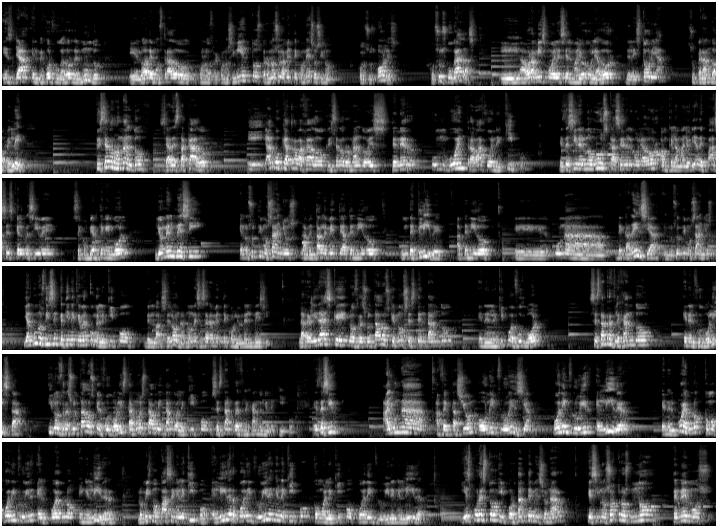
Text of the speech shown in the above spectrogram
es ya el mejor jugador del mundo. eh, lo ha demostrado con los reconocimientos, pero no solamente con eso, sino con sus goles, con sus jugadas. Y ahora mismo él es el mayor goleador de la historia, superando a Pelé. Cristiano Ronaldo se ha destacado y algo que ha trabajado Cristiano Ronaldo es tener un buen trabajo en equipo. Es decir, él no busca ser el goleador, aunque la mayoría de pases que él recibe se convierten en gol. Lionel Messi en los últimos años lamentablemente ha tenido un declive, ha tenido eh, una decadencia en los últimos años y algunos dicen que tiene que ver con el equipo del Barcelona, no necesariamente con Lionel Messi. La realidad es que los resultados que no se estén dando en el equipo de fútbol se están reflejando en el futbolista y los resultados que el futbolista no está brindando al equipo se están reflejando en el equipo. Es decir, hay una afectación o una influencia, puede influir el líder en el pueblo como puede influir el pueblo en el líder. Lo mismo pasa en el equipo. El líder puede influir en el equipo como el equipo puede influir en el líder. Y es por esto importante mencionar que si nosotros no tenemos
